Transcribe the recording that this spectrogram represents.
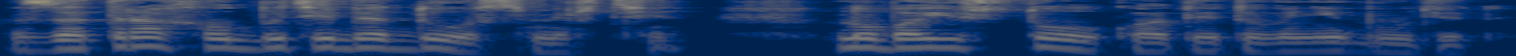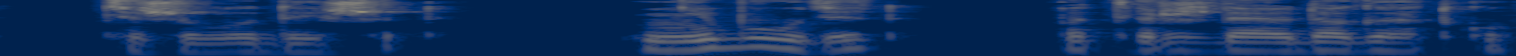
«Затрахал бы тебя до смерти, но, боюсь, толку от этого не будет», — тяжело дышит. «Не будет», — подтверждаю догадку.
